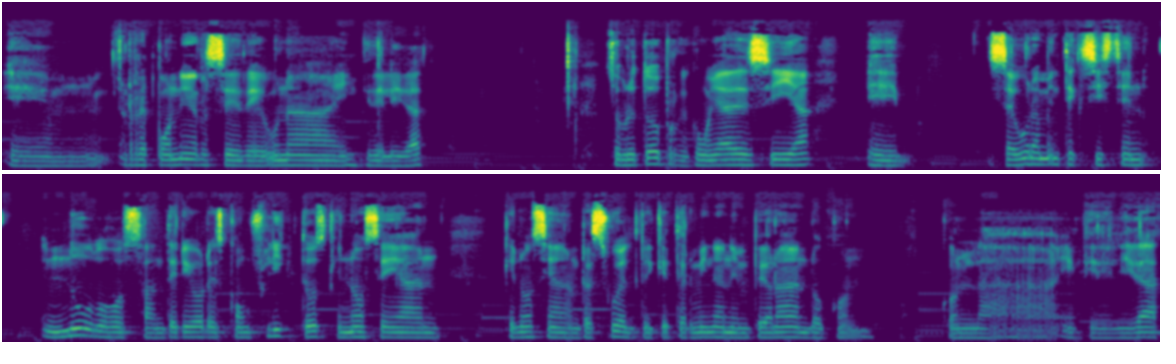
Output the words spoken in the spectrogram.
em, reponerse de una infidelidad. Sobre todo porque como ya decía, eh, seguramente existen nudos anteriores, conflictos que no sean que no se han resuelto y que terminan empeorando con, la infidelidad.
